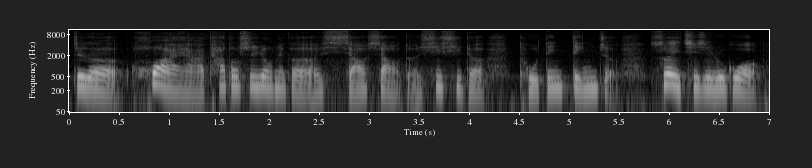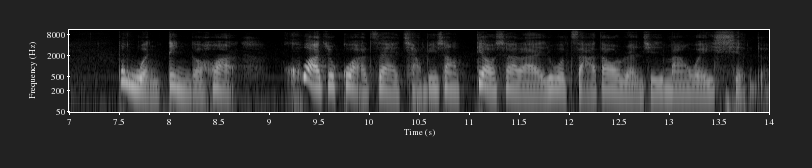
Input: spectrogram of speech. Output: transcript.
这个画呀，它都是用那个小小的、细细的图钉钉着，所以其实如果不稳定的话，画就挂在墙壁上掉下来，如果砸到人，其实蛮危险的。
